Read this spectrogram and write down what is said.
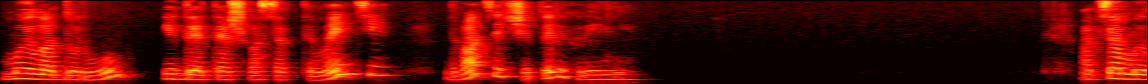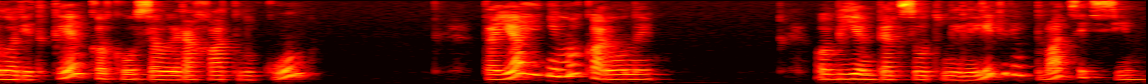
Мила дуру іде теж в асортименті 24 гривні. А це мило рідке, кокосовий рахат лукум та ягідні макарони. Об'єм 500 мл 27.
